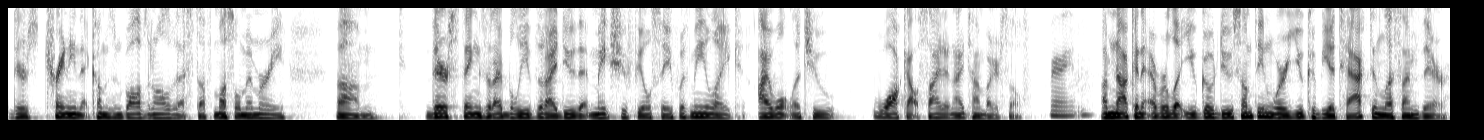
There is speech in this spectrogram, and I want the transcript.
there's training that comes involved in all of that stuff, muscle memory. Um, there's things that I believe that I do that makes you feel safe with me. Like I won't let you walk outside at nighttime by yourself. Right. I'm not going to ever let you go do something where you could be attacked unless I'm there.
